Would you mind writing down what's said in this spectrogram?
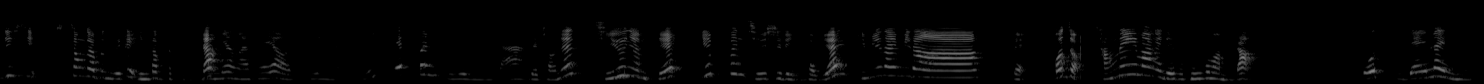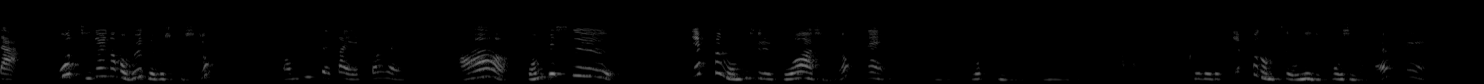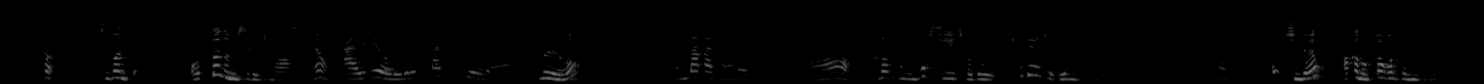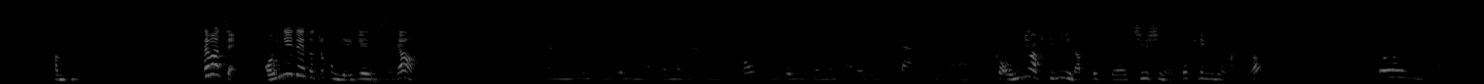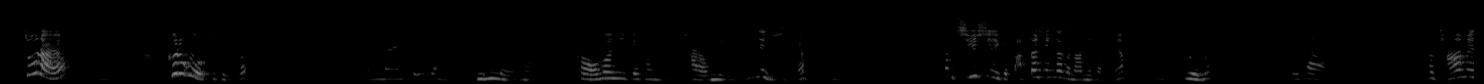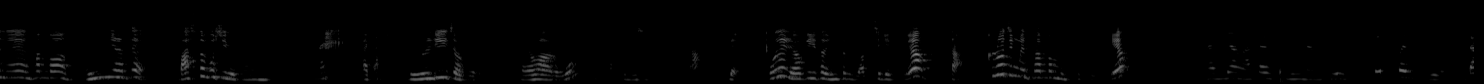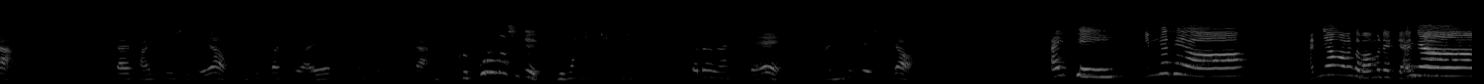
은지 씨 시청자분들께 인사 부탁드립니다. 안녕하세요. 지은남트의 예쁜 지유입니다. 네, 저는 지윤염트의 예쁜 지유 씨를 인터뷰할 김유나입니다. 네, 먼저 장래희망에 대해서 궁금합니다. 옷 디자이너입니다. 옷 디자이너가 왜 되고 싶으시죠? 원피스가 예뻐서입니다. 아, 원피스 예쁜 원피스를 좋아하시나요? 네, 어, 그렇군요. 그래서 이렇게 예쁜 원피스를 오늘도 입고 오신 건가요? 네. 두 번째, 어떤 음식을 좋아하시나요? 알리오 올리오 스파게티예요. 왜요? 엄마가 잘해줘요. 아, 그렇다면 혹시 저도 초대해줄 의향이 있으신가요? 네, 어, 진짜요? 아까는 없다고 하셨는데. 아, 감사합니다. 네. 세 번째, 언니에 대해서 조금 얘기해 주세요. 언니는 기분이 나쁘면 안 해주고 기분이 좋으면 잘해줍니다. 아, 그러니까 언니가 기분이 나쁠 때 지우 씨는 어떻게 행동하세요? 쪼입니다. 쫄아요? 네, 그러고 어떻게 해요? 엄마한테 이럽니다. 일러요. 그러니까 어머니께서는 이제 잘 언니 이렇게 혼내주시나요? 네, 그럼 지우 씨는 이렇게 맞설 생각은 안 해봤나요? 네. 왜요? 무서워서요. 그럼 다음에는 한번 언니한테 맞서 보시길 바랍니다. 네. 아, 그러니까 논리적으로 대화로 맞서 보시길 바랍니다. 네, 오늘 여기서 인터뷰 마치겠고요. 자, 클로징 멘트 한 번만 부탁드릴게요. 안녕하세요. 예쁜 지유입니다. 잘 봐주시고요. 구독과 좋아요 부탁드립니다. 네, 그리고 코로나 시대 얘기 하나 쫙 해주세요. 코로나 시대에 많이 힘드시죠? 파이팅! 힘내세요. 안녕 하면서 마무리할게요. 안녕!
